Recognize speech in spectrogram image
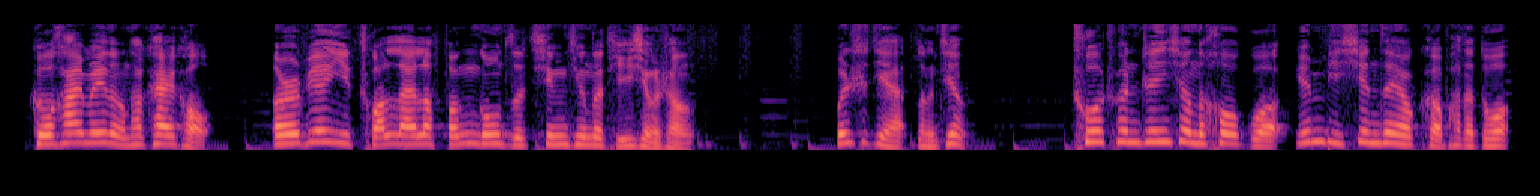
可还没等他开口，耳边已传来了冯公子轻轻的提醒声：“文师姐，冷静，戳穿真相的后果远比现在要可怕的多。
